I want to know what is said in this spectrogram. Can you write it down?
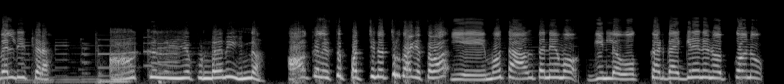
వెళ్ళి తీసుకురా. ఆకలి వేయకుండానే ఇన్నా. ఆకలి వేస్తే పచ్చి నెత్తురు తాగేస్తావా? ఏమో తాగుతానేమో. గిన్నెలో ఒక్కటి దగ్గరే నేను ఒప్పుకోను.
